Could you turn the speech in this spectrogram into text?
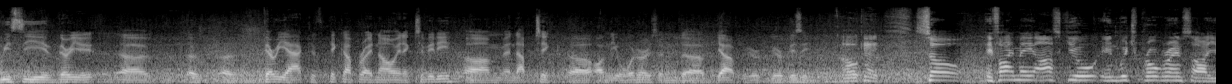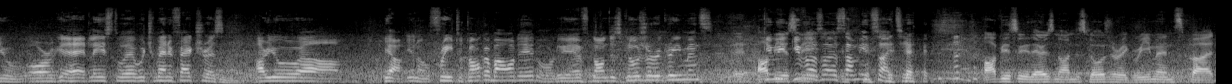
we see a very uh, a, a very active pickup right now in activity um, and uptick uh, on the orders, and uh, yeah, we're, we're busy. Okay. So, if I may ask you, in which programs are you, or at least uh, which manufacturers are you? Uh, yeah, you know, free to talk about it, or do you have non-disclosure agreements? give, me, give us uh, some insights here. Obviously, there's non-disclosure agreements, but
